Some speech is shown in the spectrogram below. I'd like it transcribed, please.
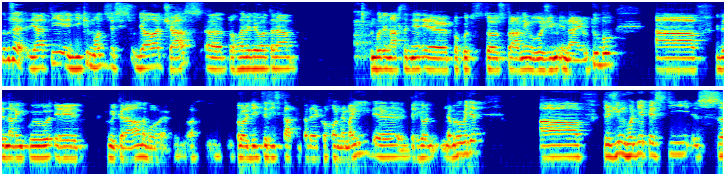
Dobře, já ti díky moc, že jsi udělala čas. Uh, tohle video teda bude následně, uh, pokud to správně uložím, i na YouTube a kde nalinkuju i tvůj kanál, nebo jako, pro lidi, kteří zkrátka tady jako ho nemají, eh, kteří ho nebudou vidět. A držím hodně pěstí s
